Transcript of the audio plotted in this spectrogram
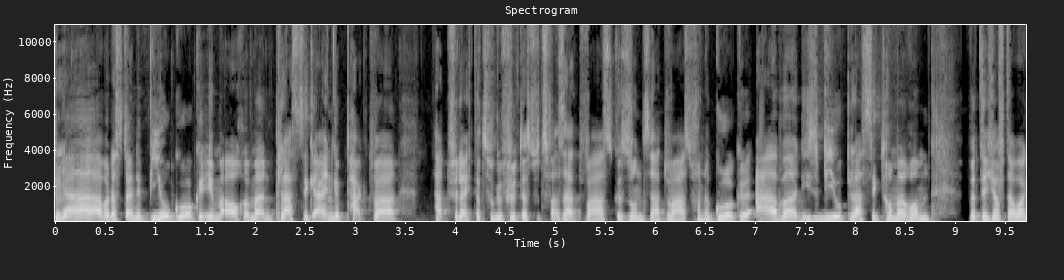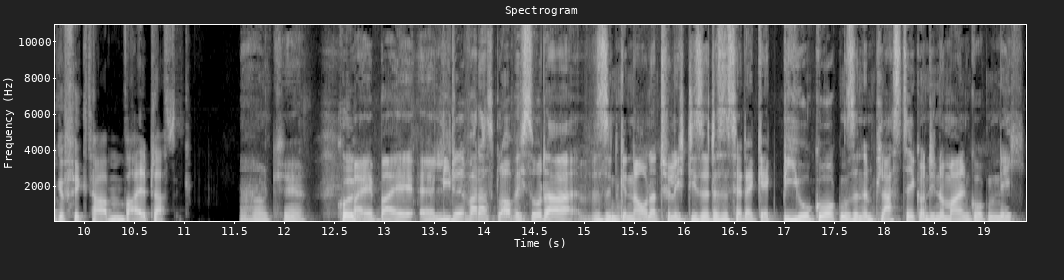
ja, aber dass deine Biogurke eben auch immer in Plastik eingepackt war, hat vielleicht dazu geführt, dass du zwar satt warst, gesund satt warst von der Gurke, aber dieses Bioplastik drumherum wird dich auf Dauer gefickt haben, weil Plastik. Okay. Cool. Bei, bei äh, Lidl war das, glaube ich, so. Da sind genau natürlich diese, das ist ja der Gag, Bio-Gurken sind in Plastik und die normalen Gurken nicht.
